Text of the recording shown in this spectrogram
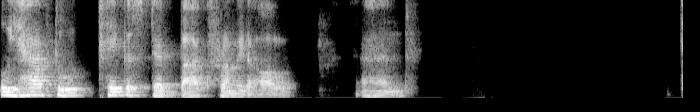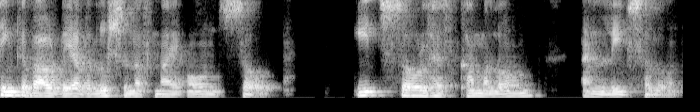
we have to take a step back from it all and think about the evolution of my own soul. Each soul has come alone and leaves alone.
